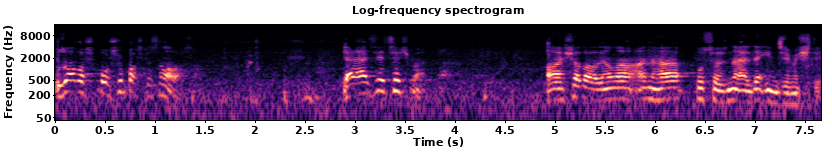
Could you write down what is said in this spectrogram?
Uzaq başı boşu başqasını alarsan. Yəni əziyyət çəkmə. Ayşə radiyallahu anhə bu sözünü əldə incimişdi.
